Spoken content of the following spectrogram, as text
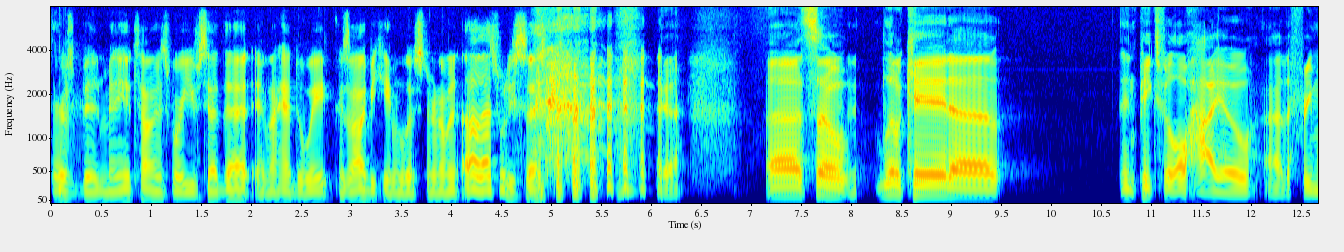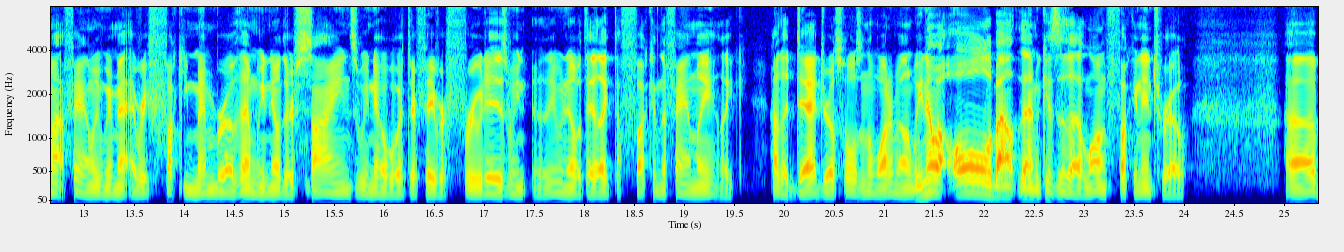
There's been many a times where you've said that, and I had to wait because I became a listener, and I went, "Oh, that's what he said." yeah. Uh, so little kid uh, in Peaksville, Ohio, uh, the Fremont family. We met every fucking member of them. We know their signs. We know what their favorite fruit is. We we know what they like to fuck in the family, like how the dad drills holes in the watermelon. We know all about them because of that long fucking intro. Uh,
